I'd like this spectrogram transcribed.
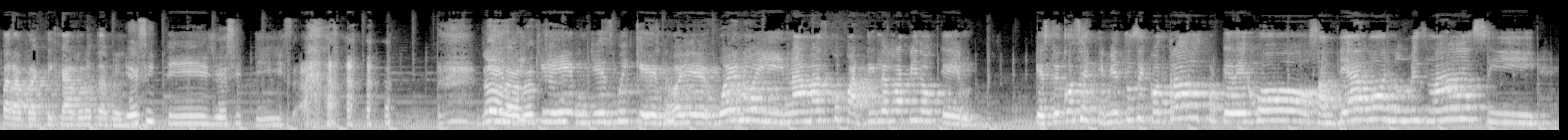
para practicarlo también. Yes it is, yes it is. no, la verdad weekend, Yes weekend. Oye, bueno, y nada más compartirles rápido que, que estoy con sentimientos encontrados porque dejo Santiago en un mes más y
